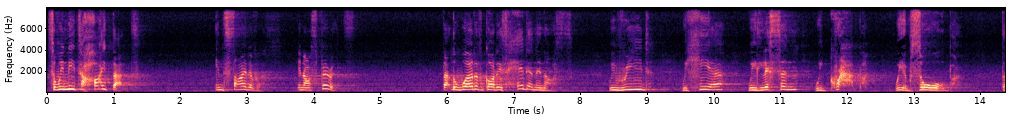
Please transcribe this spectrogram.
So we need to hide that inside of us, in our spirits. That the Word of God is hidden in us. We read, we hear, we listen, we grab, we absorb the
